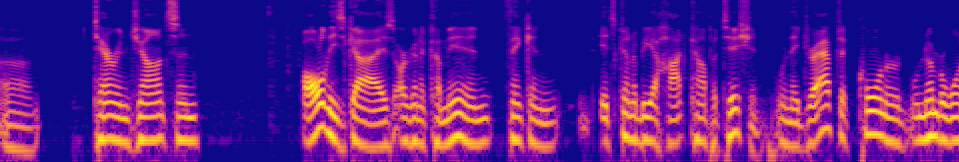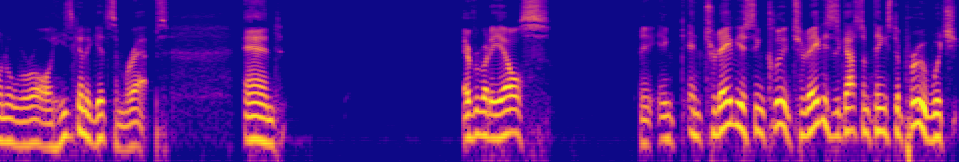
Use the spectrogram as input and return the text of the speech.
uh, Taron Johnson, all of these guys are going to come in thinking it's going to be a hot competition. When they draft a corner number one overall, he's going to get some reps, and everybody else and, and, Tre'Davious included. Tre'Davious has got some things to prove, which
